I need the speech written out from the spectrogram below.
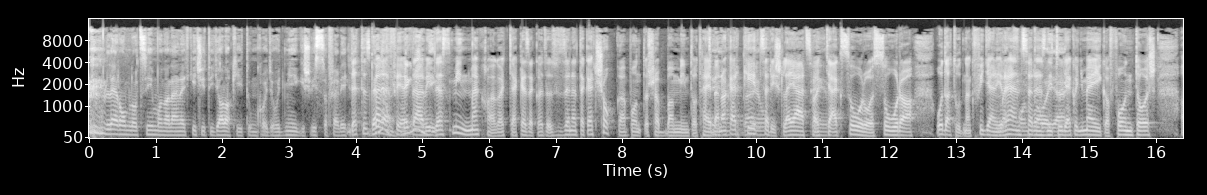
leromlott színvonalán egy kicsit így alakítunk, hogy, hogy mégis visszafelé. De ez De belefér, nem, Dávid, mindig... ezt mind meghallgatják ezeket az üzeneteket sokkal pontosabban, mint ott helyben. Tényleg, Akár kétszer jó. is lejátszhatják Tényleg. szóról szóra, oda tudnak figyelni rendszerezni tudják, hogy melyik a fontos. A,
